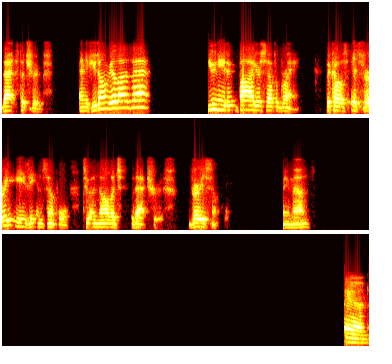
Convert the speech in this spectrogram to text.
that's the truth. And if you don't realize that, you need to buy yourself a brain because it's very easy and simple to acknowledge that truth. Very simple. Amen. And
